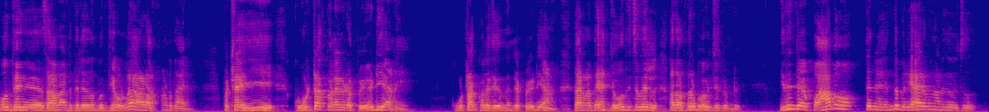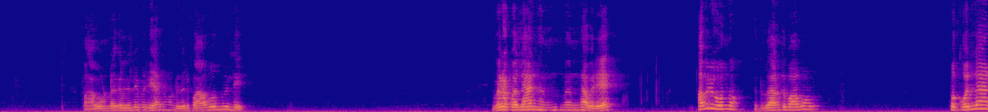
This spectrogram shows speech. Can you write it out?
ബുദ്ധി സാമാന്യത്തിലേതും ബുദ്ധിയുള്ള ആളാണ് താനും. പക്ഷേ ഈ കൂട്ടക്കൊലയുടെ പേടിയാണ്. കൂട്ടക്കൊല ചെയ്തതിന്റെ പേടിയാണ്. കാരണം അദ്ദേഹം ചോദിച്ചതിൽ അത് അന്തർഭവിച്ചിട്ടുണ്ട്. ഇതിന്റെ പാപത്തിന് എന്ത് പരിഹാരമെന്നാണ് ചോദിച്ചത്? പാപമുണ്ടെങ്കിൽ വലിയ പരിഹാരമുണ്ട്. ഇതിൽ പാപമൊന്നുമില്ലേ? ഇവരെ കൊല്ലാൻ നിന്ന് നിന്നവരെ അവർ കൊന്നു. എന്നതാണത് പാപമുള്ളൂ. ഇപ്പോൾ കൊല്ലാൻ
